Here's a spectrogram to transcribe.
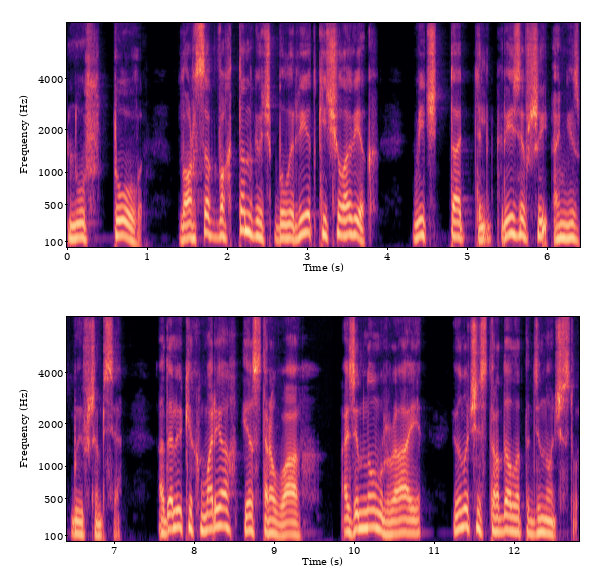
Ну что вы! Луарсаб Вахтангович был редкий человек, мечтатель, грезивший о несбывшемся, о далеких морях и островах, о земном рае, и он очень страдал от одиночества.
